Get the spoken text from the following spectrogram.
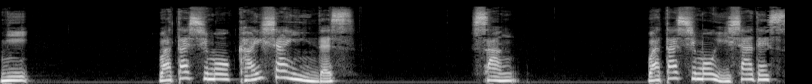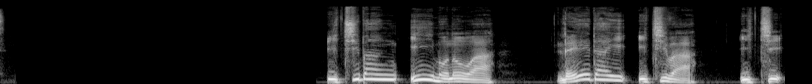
2私も会社員です。3私も医者です。一番いいものは、例題1は1、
